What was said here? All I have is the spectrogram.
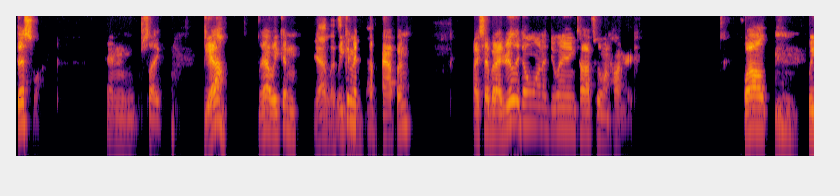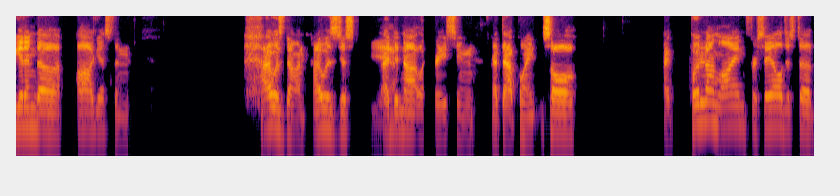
this one, and it's like, yeah, yeah, we can, yeah, let's we can make that happen. I said, but I really don't want to do anything till after the 100. Well, we get into August and I was done. I was just yeah. I did not like racing at that point. So I put it online for sale just to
